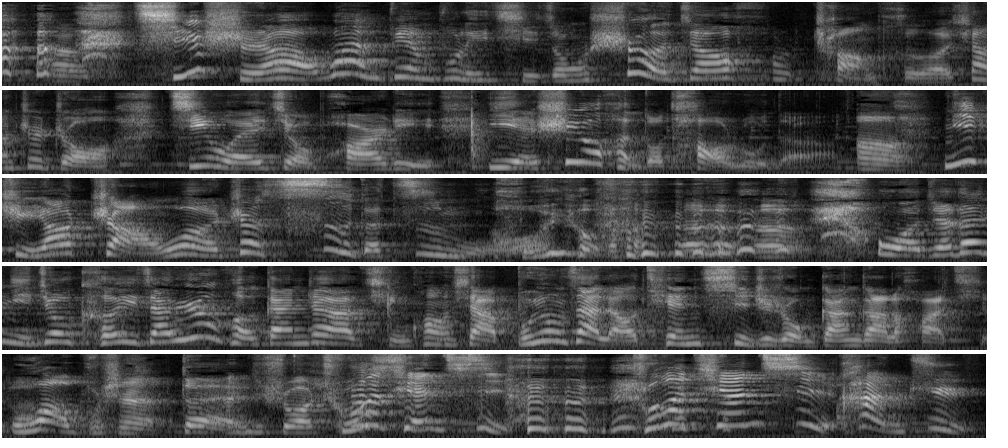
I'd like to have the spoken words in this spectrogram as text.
其实啊，万变不离其宗，社交场合像这种鸡尾酒 party 也是有很多套路的。嗯，你只要掌握了这四个字母，我有了。我觉得你就可以在任何尴尬的情况下，不用再聊天气这种。尴尬的话题，无往不胜。对，你说 除了天气，除了天气，看剧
